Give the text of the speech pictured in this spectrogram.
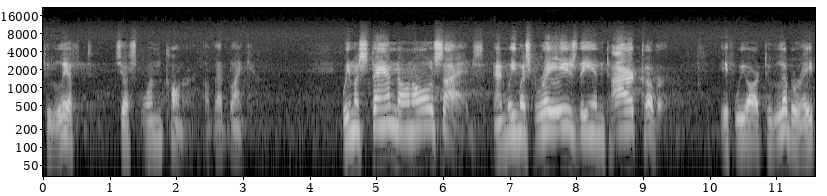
to lift just one corner of that blanket. We must stand on all sides and we must raise the entire cover if we are to liberate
